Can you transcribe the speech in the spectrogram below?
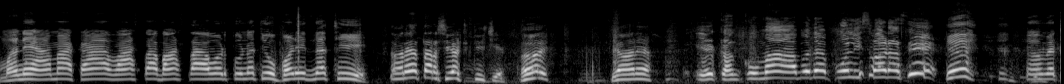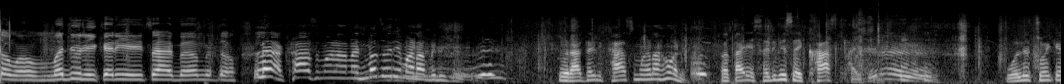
મને આમાં કાં વાંચતા વાંચતા આવડતું નથી હું ભણી જ નથી. તો રે તાર શેઠકી છે. હે યાને એ કંકુમાં આ બધા પોલીસવાળા છે. એ અમે તો મજૂરી કરી સાહેબ અમે તો. લે ખાસ માણા માં મજૂરી માણા બની ગઈ. તું રાધાની ખાસ માણા હો ને તો તારી સર્વિસ ખાસ થાય છે. પોલીસ ચોકે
